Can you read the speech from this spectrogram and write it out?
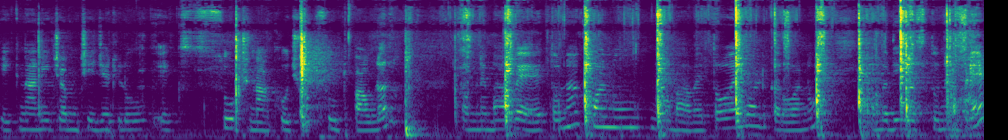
એક નાની ચમચી જેટલું એક સૂટ નાખું છું, સૂટ પાવડર તમને ભાવે તો નાખવાનું, ન ભાવે તો એવોઇડ કરવાનું. આ બધી વસ્તુને આપણે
